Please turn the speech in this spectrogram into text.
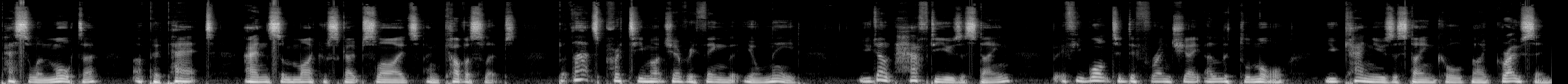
pestle and mortar, a pipette, and some microscope slides and cover slips. But that's pretty much everything that you'll need. You don't have to use a stain, but if you want to differentiate a little more, you can use a stain called nigrosin.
